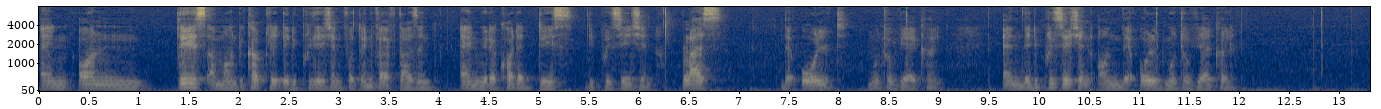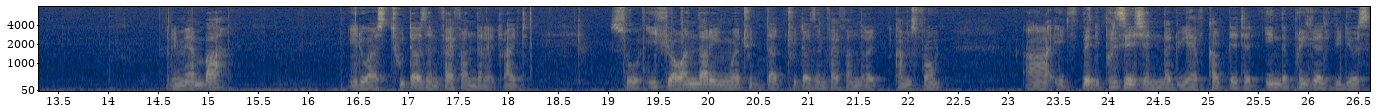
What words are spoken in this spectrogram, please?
and on this amount we calculate the depreciation for 25,000 and we recorded this depreciation plus the old motor vehicle. And the depreciation on the old motor vehicle remember it was 2500 right? So if you're wondering where that 2500 comes from uh, it's the depreciation that we have calculated in the previous videos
